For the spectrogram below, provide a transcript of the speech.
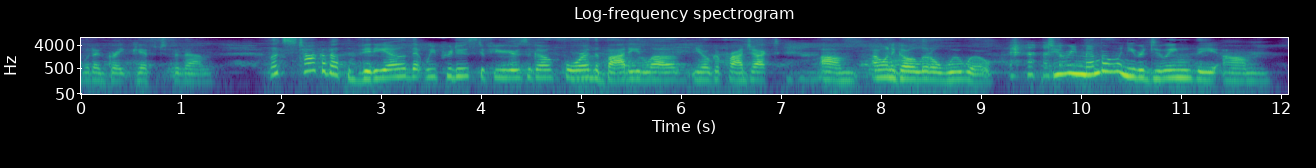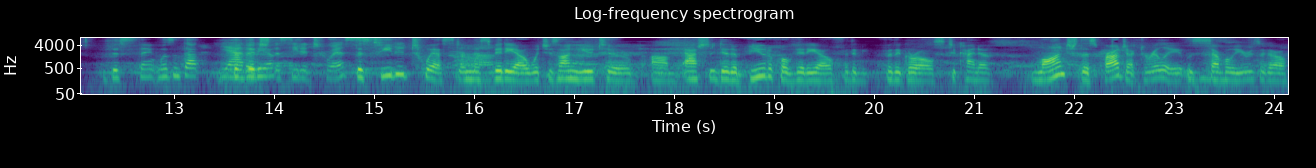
what a great gift for them. Let's talk about the video that we produced a few years ago for the Body Love Yoga Project. Um, I want to go a little woo woo. Do you remember when you were doing the um, this thing? Wasn't that Yeah, the the, video? the seated twist. the seated twist in this video, which is on YouTube. Um, Ashley did a beautiful video for the for the girls to kind of launch this project. Really, it was several years ago,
